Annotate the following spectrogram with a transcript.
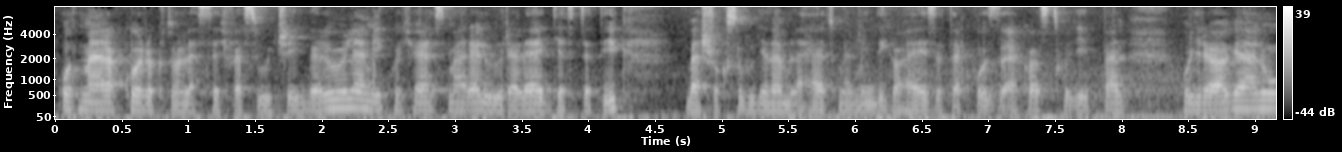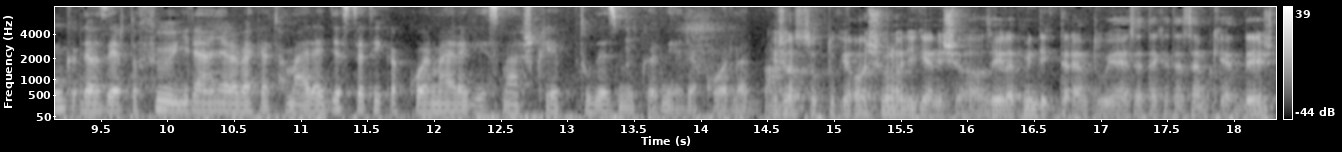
ott már akkor rögtön lesz egy feszültség belőle, míg hogyha ezt már előre leegyeztetik, bár sokszor ugye nem lehet, mert mindig a helyzetek hozzák azt, hogy éppen hogy reagálunk, de azért a fő irányelveket, ha már egyeztetik, akkor már egész másképp tud ez működni a gyakorlatban. És azt szoktuk javasolni, hogy igenis az élet mindig teremt új helyzeteket, ez nem kérdés,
